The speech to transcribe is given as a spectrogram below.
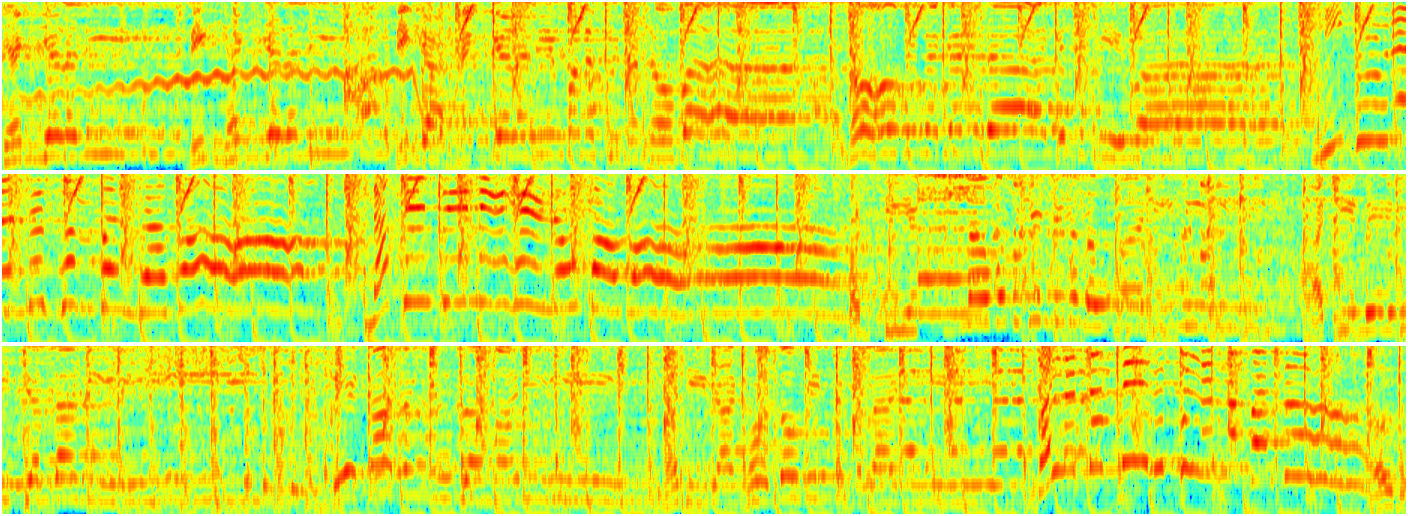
ಹೆಂಗೆಳಲಿ ನಿಂಗ್ ಹೆಂಗೆಳಲಿ ನಿಂಗ ಹೆಂಗೆಳಲಿ ಮನಸ್ಸಿನ ನೋವ ನೋವಿನ ಗಂಡ ಗತಿವ ಪಟ್ಟಿಯ ನಾವೊಂದು ಗಂಡಿನ ಲವ್ ಮಾಡಿ ಅಕ್ಕಿ ಬೇಡಿ ಚೆಲ್ಲ ನೀಡಿ ಬೇಕಾದಂಗ ಮಾಡಿ ಮದಿರಾಗ ಹೋದೋ ಬಿಟ್ಟು ಕಲಾಡಿ. ಹೌದು.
